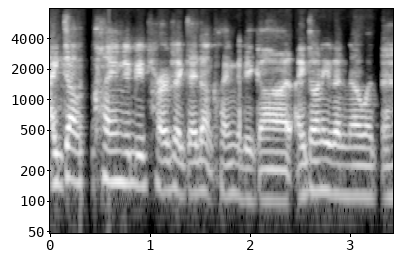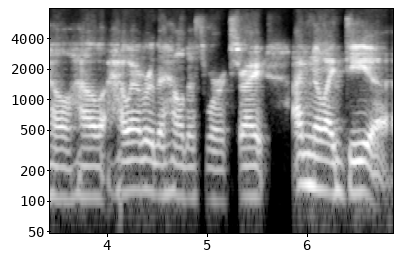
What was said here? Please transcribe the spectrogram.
I don't claim to be perfect. I don't claim to be God. I don't even know what the hell, how, however the hell this works, right? I have no idea.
